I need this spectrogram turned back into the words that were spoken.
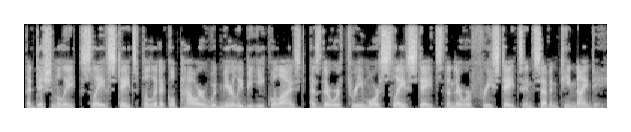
Additionally, slave states' political power would merely be equalized, as there were three more slave states than there were free states in 1790.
